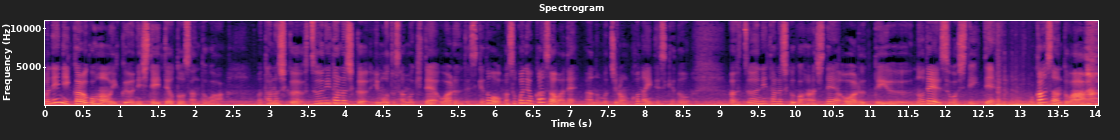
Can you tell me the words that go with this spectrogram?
まあ、年に1回はご飯を行くようにしていてお父さんとは、まあ、楽しく普通に楽しく妹さんも来て終わるんですけど、まあ、そこにお母さんはねあのもちろん来ないんですけど、ま普通に楽しくご飯して終わるっていうので過ごしていてお母さんとはあ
